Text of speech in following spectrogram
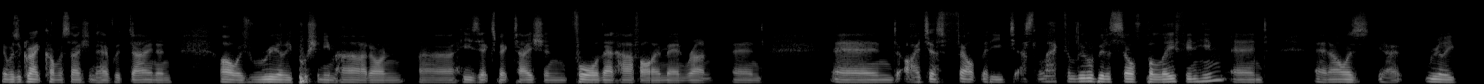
it was a great conversation to have with Dayne. And I was really pushing him hard on uh, his expectation for that half Ironman run. And and I just felt that he just lacked a little bit of self belief in him. And and I was, you know, really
